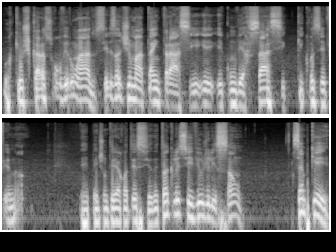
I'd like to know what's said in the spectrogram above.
Porque os caras só ouviram um lado. Se eles antes de matar entrassem e, e conversassem, o que, que você fez? Não. De repente não teria acontecido. Então aquilo serviu de lição. Sempre que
